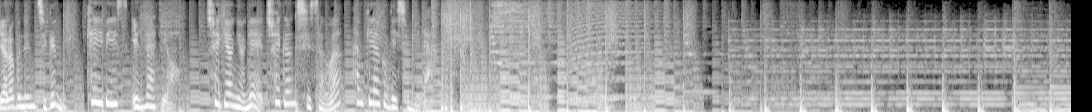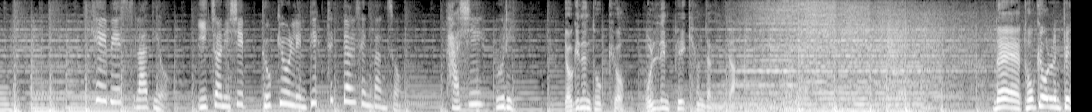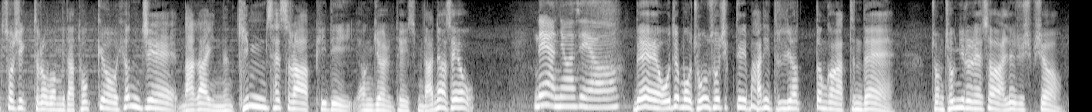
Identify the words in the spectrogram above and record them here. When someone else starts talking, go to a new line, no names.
여러분은 지금 KBS 1라디오 최경영의 최강 시사와 함께하고 계십니다.
라디오 2020 도쿄올림픽 특별 생방송 다시 우리
여기는 도쿄 올림픽 현장입니다.
네, 도쿄올림픽 소식 들어봅니다. 도쿄 현지에 나가 있는 김세슬아 PD 연결돼 있습니다. 안녕하세요.
네, 안녕하세요.
네, 어제 뭐 좋은 소식들이 많이 들렸던 것 같은데 좀 정리를 해서 알려주십시오.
